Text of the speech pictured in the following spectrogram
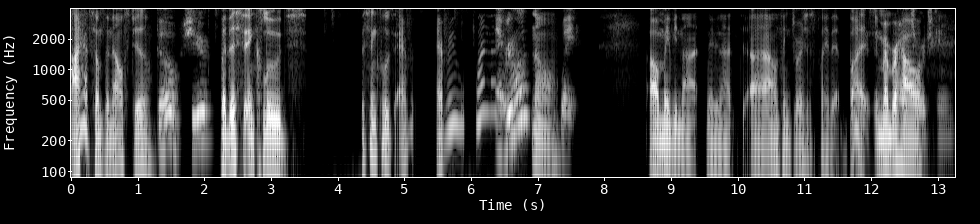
I have something else too. Go shoot But this includes this includes every everyone. everyone. No. Wait. Oh, maybe not. Maybe not. Uh, I don't think George has played it. But remember how George game?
